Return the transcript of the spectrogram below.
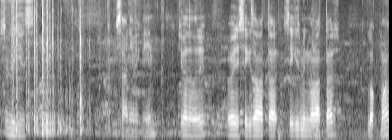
sökeceğiz. Bir saniye bekleyin. Civataları böyle 8 anahtar 8 milim anahtar lokma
